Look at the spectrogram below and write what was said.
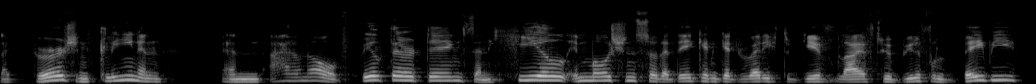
like purge and clean and and I don't know, filter things and heal emotions so that they can get ready to give life to a beautiful baby,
